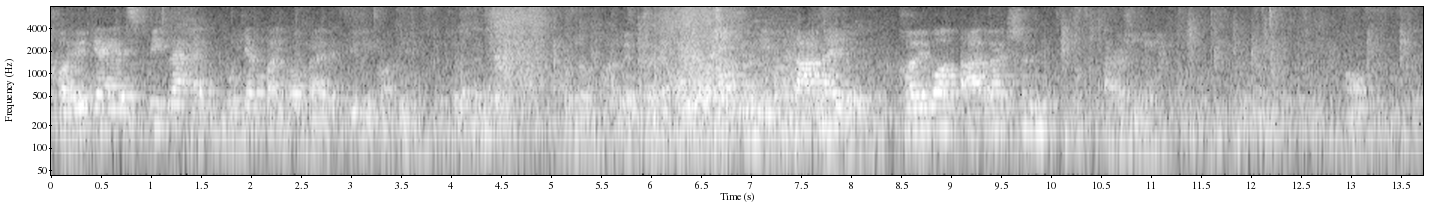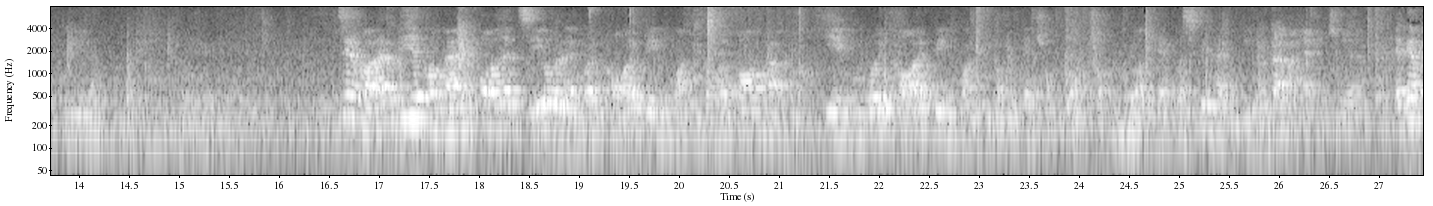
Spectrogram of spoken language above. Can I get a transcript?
佢嘅 speed 咧係唔會因為個 magnetic field 而改變，但係佢個 direction direction 哦 B 咧，即係話咧呢一個名科咧，只會令佢改變運動嘅方向，而唔會改變運動嘅速度、速率嘅個 speed 係唔變。咁計埋 mg 咧？你計埋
